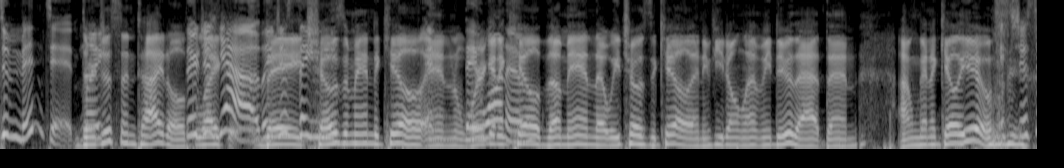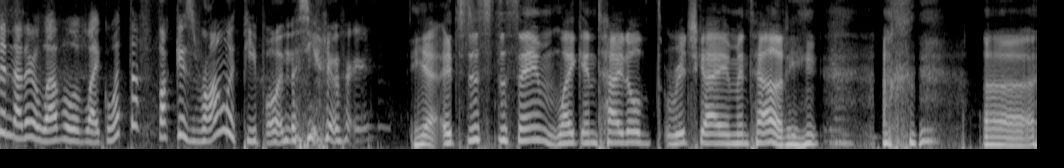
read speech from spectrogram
demented. They're Like, just entitled. they're just- like yeah, they they, just- they- chose a man to kill, and and, we're gonna him. kill the man that we chose to kill. And if you don't let me do that, then I'm gonna kill you. it's just another level of like what the fuck is wrong with people in this universe? Yeah, it's just the same like entitled rich guy mentality. uh,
